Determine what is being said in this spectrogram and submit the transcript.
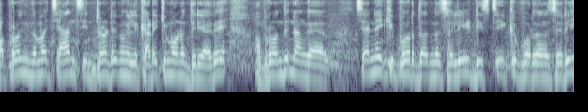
அப்புறம் வந்து இந்த மாதிரி சான்ஸ் இன்னொரு டைம் எங்களுக்கு கிடைக்குமோன்னு தெரியாது. அப்புறம் வந்து நாங்கள் சென்னைக்கு போகிறதா இருந்தாலும் சரி டிஸ்ட்ரிக்கு போகிறதா இருந்தாலும் சரி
